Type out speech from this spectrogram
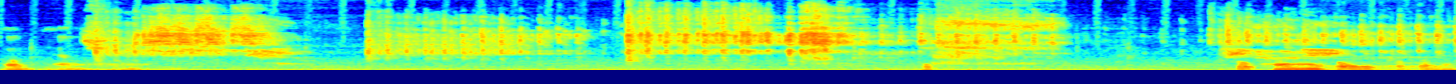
Tamam yanlış. Of. Çok fena koyduk kafadan.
